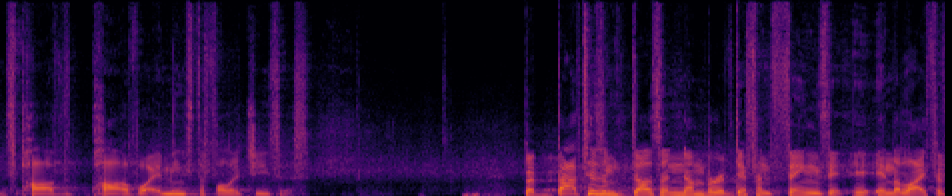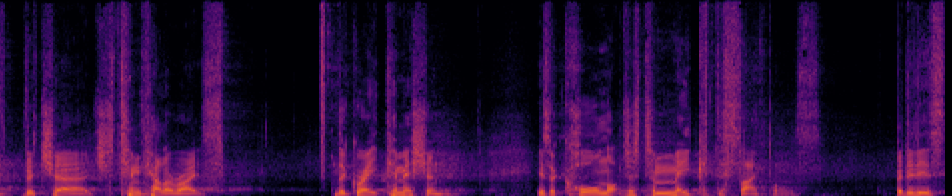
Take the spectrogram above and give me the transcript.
It's part of, part of what it means to follow Jesus. But baptism does a number of different things in the life of the church. Tim Keller writes The Great Commission is a call not just to make disciples, but it is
